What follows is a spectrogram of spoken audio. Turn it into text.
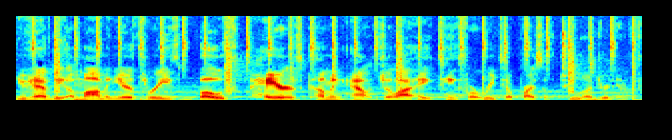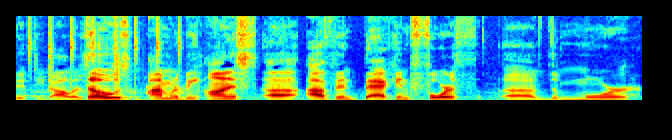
You have the A Ma Maniére 3s, both pairs coming out July 18th for a retail price of $250. Those, I'm gonna be honest, uh, I've been back and forth uh, the more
